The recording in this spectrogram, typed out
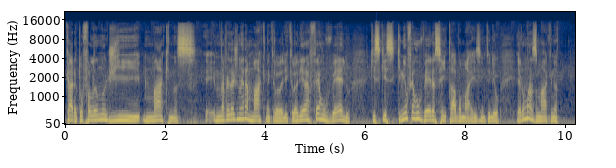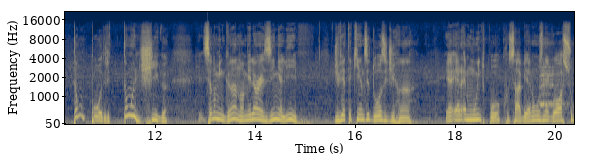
Cara, eu tô falando de máquinas. Na verdade, não era máquina aquilo ali, aquilo ali era ferro velho que, esqueci, que nem o ferro velho aceitava mais, entendeu? Eram umas máquinas tão podre, tão antiga. Se eu não me engano, a melhorzinha ali devia ter 512 de RAM. É, era, é muito pouco, sabe? Eram uns negócios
